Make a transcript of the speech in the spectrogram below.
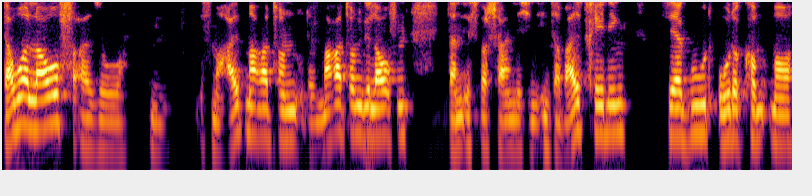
Dauerlauf, also hm, ist man Halbmarathon oder Marathon gelaufen, dann ist wahrscheinlich ein Intervalltraining sehr gut oder kommt man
